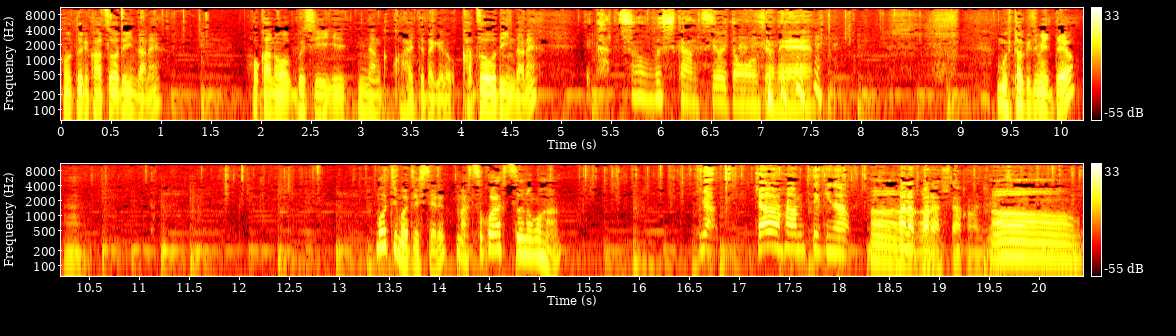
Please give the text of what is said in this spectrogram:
本当にカツオでいいんだね。他の節なんか入ってたけど、カツオでいいんだね。かつお節感強いと思うんですよね。もう一口目いったよ。うんもちもちしてる？まあ、そこは普通のご飯？いや、チャーハン的な、ーパラパラした感じです。あー。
